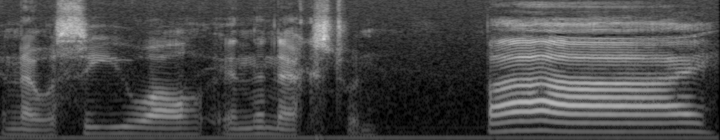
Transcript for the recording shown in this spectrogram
and I will see you all in the next one. Bye!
